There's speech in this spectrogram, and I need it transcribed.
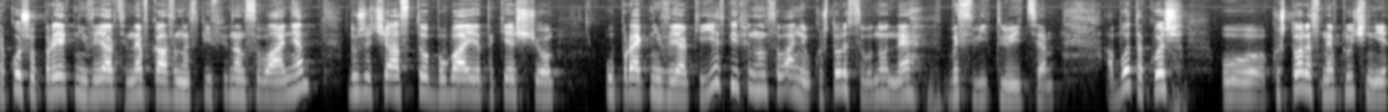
Також у проєктній заявці не вказано співфінансування. Дуже часто буває таке, що у проєктній заявці є співфінансування, у кошторисі воно не висвітлюється. Або також у кошторис не включені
